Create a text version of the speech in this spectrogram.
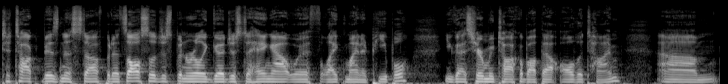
to talk business stuff, but it's also just been really good just to hang out with like-minded people. You guys hear me talk about that all the time, um,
